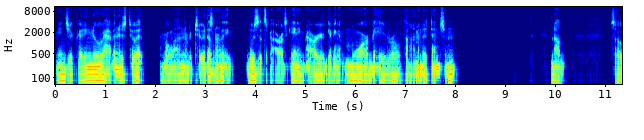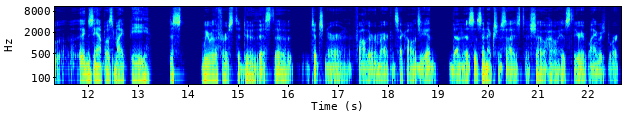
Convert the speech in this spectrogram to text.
means you're creating new avenues to it. Number one. Number two, it doesn't really lose its power. It's gaining power. You're giving it more behavioral time and attention. Now, so examples might be just we were the first to do this. The Titchener, father of American psychology, had done this as an exercise to show how his theory of language worked.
